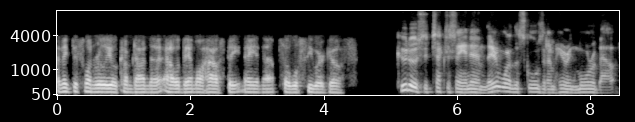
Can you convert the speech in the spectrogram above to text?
I think this one really will come down to Alabama, Ohio State, and A and M. So we'll see where it goes. Kudos to Texas A&M. They're one of the schools that I'm hearing more about.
